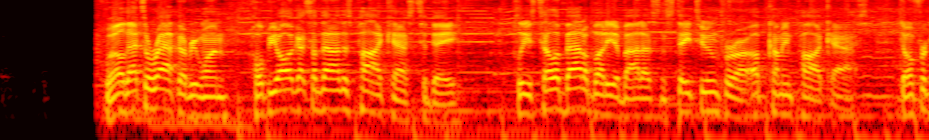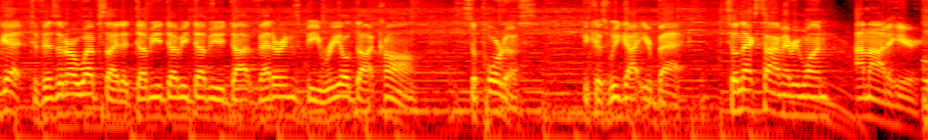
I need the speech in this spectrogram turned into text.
Well, that's a wrap, everyone. Hope you all got something out of this podcast today. Please tell a battle buddy about us and stay tuned for our upcoming podcast. Don't forget to visit our website at www.veteransbereal.com. Support us because we got your back. Till next time, everyone, I'm out of here.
